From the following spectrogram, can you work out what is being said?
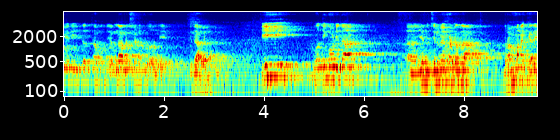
ಕೇರಿ ಇದ್ದಂಥ ಒಂದು ಎಲ್ಲ ಲಕ್ಷಣಗಳು ಅಲ್ಲಿ ಇದ್ದಾವೆ ಈ ಒತ್ತಿಗೋಡಿನ ಏನು ಚಿಲುಮೆ ಮಠದ ಬ್ರಹ್ಮನ ಕೆರೆ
